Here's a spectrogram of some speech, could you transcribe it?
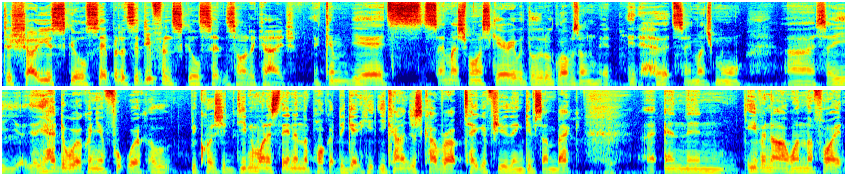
to show your skill set. But it's a different skill set inside a cage. It can, yeah, it's so much more scary with the little gloves on. It, it hurts so much more. Uh, so you, you had to work on your footwork because you didn't want to stand in the pocket to get hit. You can't just cover up, take a few, then give some back. Uh, and then even though I won the fight,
